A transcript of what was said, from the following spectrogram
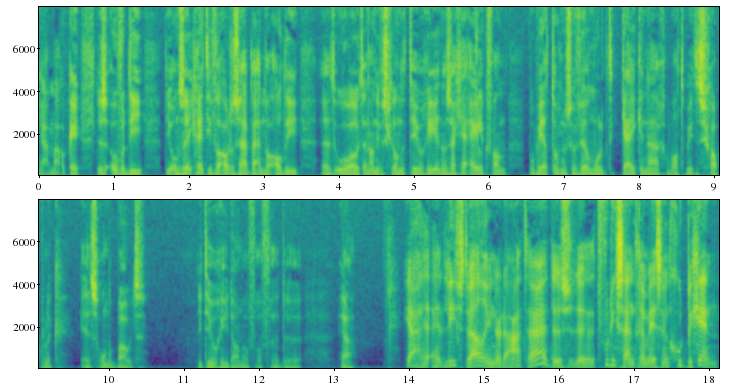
Ja, maar oké. Dus over die, die onzekerheid die veel ouders hebben en door al die het oerwoud en al die verschillende theorieën, dan zeg jij eigenlijk van probeer toch nog zoveel mogelijk te kijken naar wat wetenschappelijk is onderbouwd. Die theorie dan, of, of de, ja. Ja, het liefst wel inderdaad. Hè? Dus het voedingscentrum is een goed begin.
